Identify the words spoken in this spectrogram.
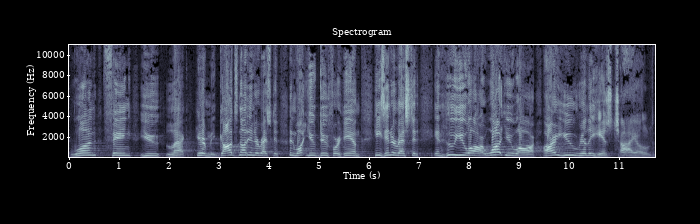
one thing you lack. Hear me. God's not interested in what you do for Him. He's interested in who you are, what you are. Are you really His child?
